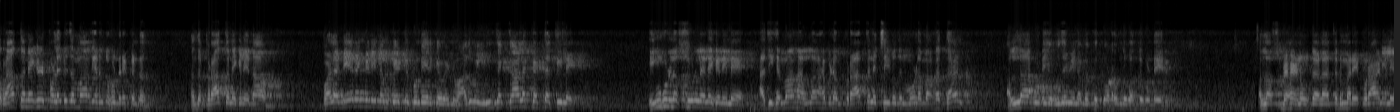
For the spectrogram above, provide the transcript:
பிரார்த்தனைகள் பலவிதமாக இருந்து கொண்டிருக்கின்றது. அந்த பிரார்த்தனைகளை நாம் பல நேரங்களிலும் கேட்டுக்கொண்டே இருக்க வேண்டும். அதுவும் இந்த காலகட்டத்திலே இங்குள்ள சூழ்நிலைகளிலே அதிகமாக அல்லாஹ்விடம் பிரார்த்தனை செய்வதன் மூலமாகத்தான் அல்லாஹுடைய உதவி நமக்கு தொடர்ந்து வந்து கொண்டே இருக்கு. அல்லாஹ் சுப்ஹானஹு திருமறை குரானிலே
